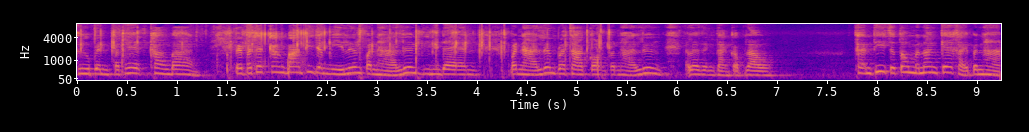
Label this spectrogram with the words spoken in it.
คือเป็นประเทศข้างบ้าน เป็นประเทศข้างบ้านที่ยังมีเรื่องปัญหาเรื่องดินแดน ปัญหาเรื่องประชากรปัญหาเรื่องอะไรต่างๆกับเรา แทนที่จะต้องมานั่งแก้ไขปัญหา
